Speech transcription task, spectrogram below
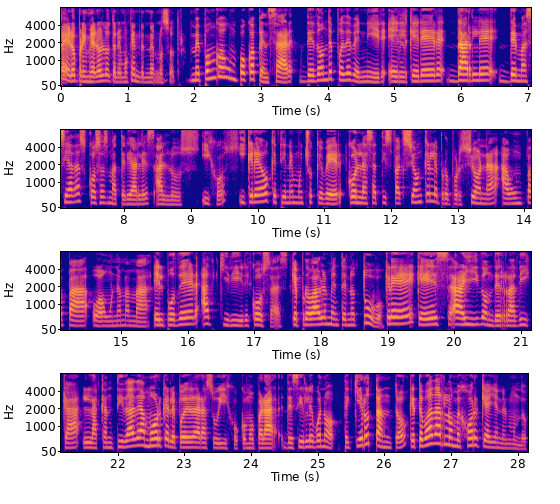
pero primero lo tenemos que entender nosotros. Me pongo un poco a pensar de dónde puede venir el querer darle demasiadas cosas materiales a los hijos y creo que tiene mucho que ver con la satisfacción que le proporciona a un papá o a una mamá el poder adquirir cosas que probablemente no tuvo. Cree que es ahí donde donde radica la cantidad de amor que le puede dar a su hijo, como para decirle, bueno, te quiero tanto que te voy a dar lo mejor que hay en el mundo.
